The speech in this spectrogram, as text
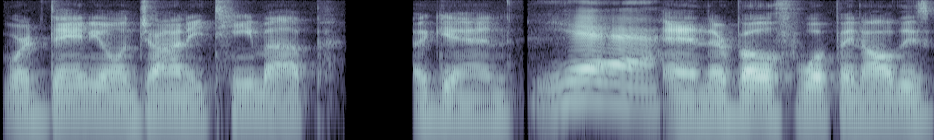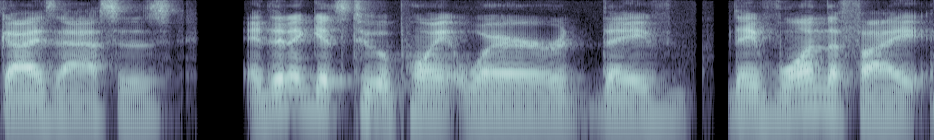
where Daniel and Johnny team up again, Yeah. and they're both whooping all these guys' asses. And then it gets to a point where they've they've won the fight.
